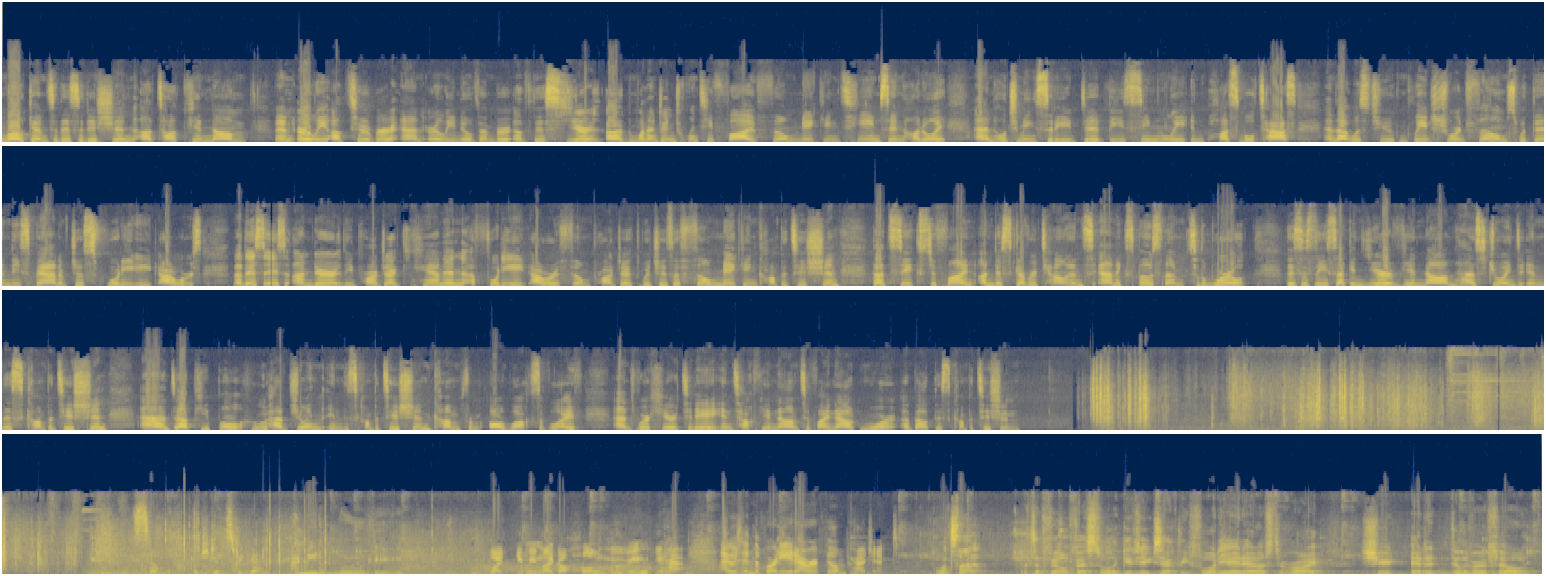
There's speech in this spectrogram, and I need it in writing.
And welcome to this edition of Talk Vietnam. In early October and early November of this year, uh, 125 filmmaking teams in Hanoi and Ho Chi Minh City did the seemingly impossible task, and that was to complete short films within the span of just 48 hours. Now, this is under the project Canon 48 Hour Film Project, which is a filmmaking competition that seeks to find undiscovered talents and expose them to the world. This is the second year Vietnam has joined in this competition, and uh, people who have joined in this competition come from all walks of life, and we're here today in Talk Vietnam to find out more about this competition. So, what'd you do this weekend? I made a movie. What, you mean like a whole movie? Yeah, I was in the 48 hour film project. What's that? That's a film festival that gives you exactly 48 hours to write, shoot, edit, and deliver a film.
